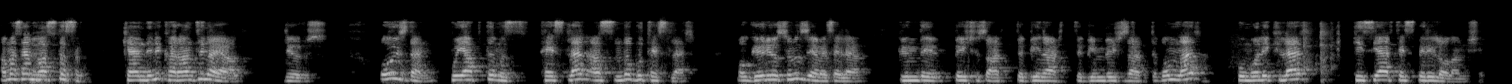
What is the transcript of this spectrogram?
ama sen evet. hastasın. Kendini karantinaya al diyoruz. O yüzden bu yaptığımız testler aslında bu testler. O görüyorsunuz ya mesela günde 500 arttı, 1000 arttı, 1500 arttı. Bunlar bu moleküler PCR testleriyle olan bir şey.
